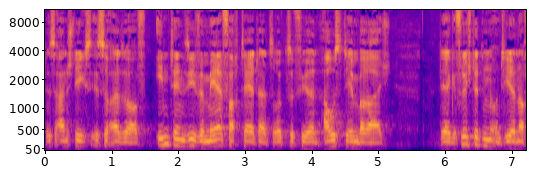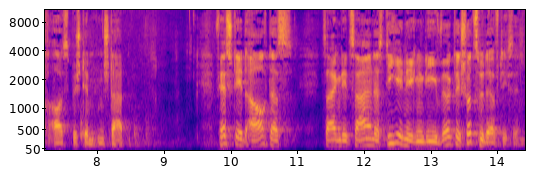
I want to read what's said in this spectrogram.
des Anstiegs ist also auf intensive Mehrfachtäter zurückzuführen aus dem Bereich der Geflüchteten und hier noch aus bestimmten Staaten. Fest steht auch, das zeigen die Zahlen, dass diejenigen, die wirklich schutzbedürftig sind,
